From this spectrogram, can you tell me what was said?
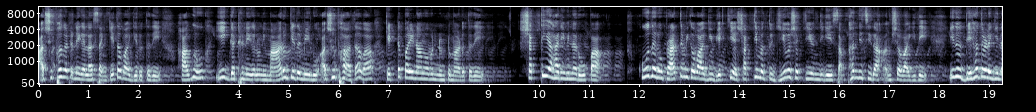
ಅಶುಭ ಘಟನೆಗಳ ಸಂಕೇತವಾಗಿರುತ್ತದೆ. ಹಾಗೂ ಈ ಘಟನೆಗಳು ನಿಮ್ಮ ಆರೋಗ್ಯದ ಮೇಲೂ ಅಶುಭ ಅಥವಾ ಕೆಟ್ಟ ಪರಿಣಾಮವನ್ನುಂಟು ಮಾಡುತ್ತದೆ ಶಕ್ತಿಯ ಹರಿವಿನ ರೂಪ ಕೂದಲು ಪ್ರಾಥಮಿಕವಾಗಿ ವ್ಯಕ್ತಿಯ ಶಕ್ತಿ ಮತ್ತು ಜೀವಶಕ್ತಿಯೊಂದಿಗೆ ಸಂಬಂಧಿಸಿದ ಅಂಶವಾಗಿದೆ. ಇದು ದೇಹದೊಳಗಿನ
